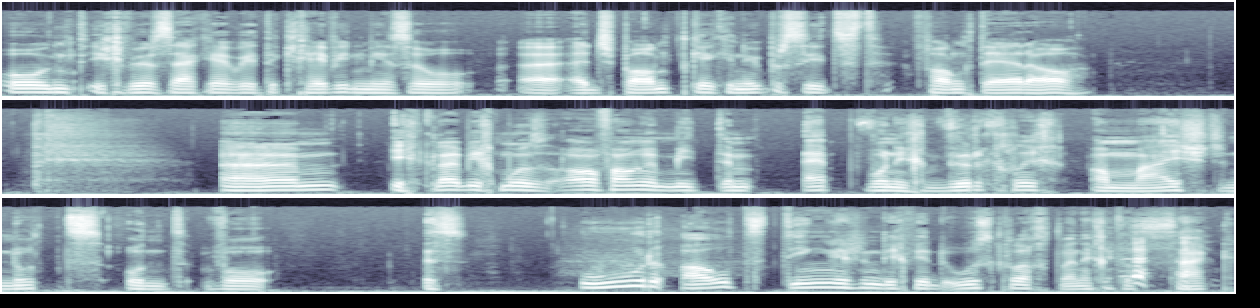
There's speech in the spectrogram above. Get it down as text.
und ich würde sagen, wie der Kevin mir so äh, entspannt gegenüber sitzt, fängt er an. Ähm, ich glaube, ich muss anfangen mit dem App, die ich wirklich am meisten nutze und wo ein uraltes Ding ist und ich werde ausgelacht, wenn ich das sage.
